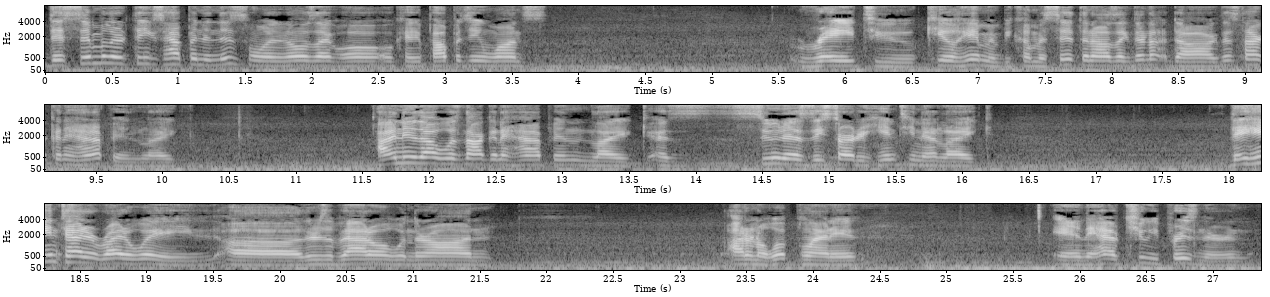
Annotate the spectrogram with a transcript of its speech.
the similar things happened in this one, and I was like, oh, okay, Palpatine wants Rey to kill him and become a Sith, and I was like, they're not, dog, that's not gonna happen. Like, I knew that was not gonna happen. Like, as soon as they started hinting at like they hint at it right away. Uh, there's a battle when they're on, I don't know what planet, and they have Chewie prisoner, and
